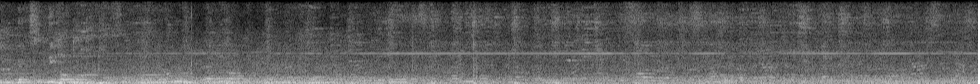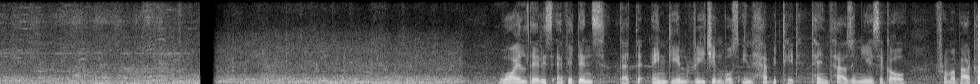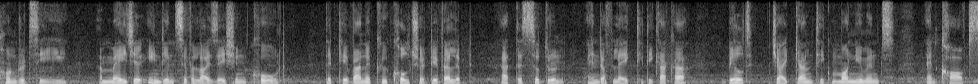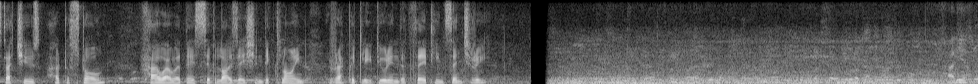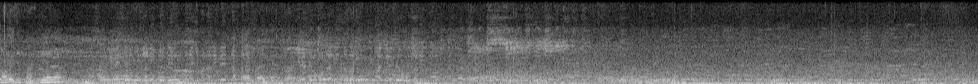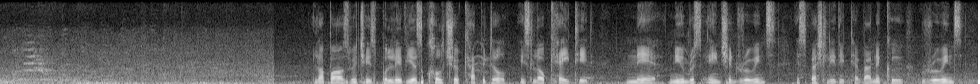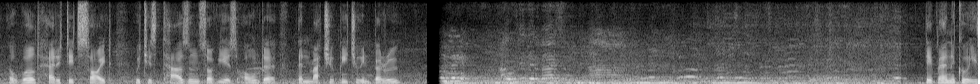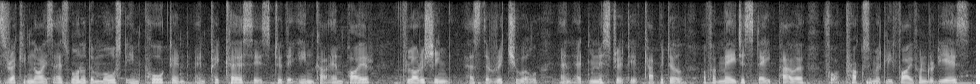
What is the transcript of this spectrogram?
There's the While there is evidence that the Andean region was inhabited 10,000 years ago, from about 100 CE, a major Indian civilization called the Tiwanaku culture developed at the southern end of Lake Titicaca, built gigantic monuments and carved statues out of stone. However, their civilization declined rapidly during the 13th century. La Paz, which is Bolivia's culture capital, is located near numerous ancient ruins, especially the Tiwanaku ruins, a World Heritage Site which is thousands of years older than Machu Picchu in Peru. Tiwanaku is recognized as one of the most important and precursors to the Inca Empire, flourishing as the ritual and administrative capital of a major state power for approximately 500 years.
